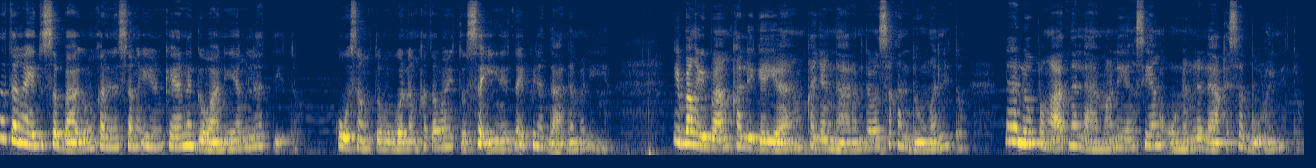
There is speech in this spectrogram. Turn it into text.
Natanga ito sa bagong kalanasang iyon kaya nagawa niya ang lahat dito. Kusang tumugon ang katawan nito sa init na ipinadadama niya. Ibang-iba ang kaligayahang kanyang naramdaman sa kandungan nito, lalo pa nga at nalaman niyang siyang unang lalaki sa buhay nito.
